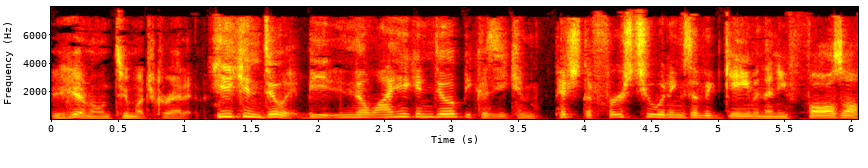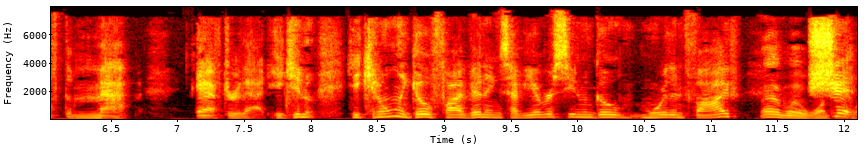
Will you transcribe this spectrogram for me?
you're giving him too much credit. He can do it. Be, you know why he can do it? Because he can pitch the first two innings of a game, and then he falls off the map after that. He can he can only go five innings. Have you ever seen him go more than five? Eh, well, Shit.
